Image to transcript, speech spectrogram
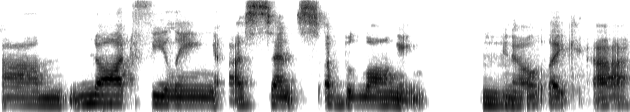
um, not feeling a sense of belonging. Mm-hmm. You know, like uh,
